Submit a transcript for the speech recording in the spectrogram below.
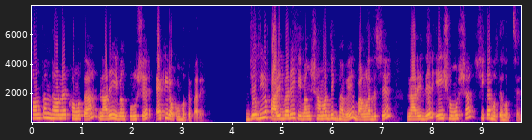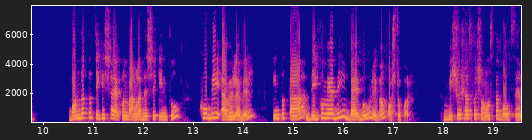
সন্তান ধারণের ক্ষমতা নারী এবং পুরুষের একই রকম হতে পারে। যদিও পারিবারিক এবং সামাজিকভাবে বাংলাদেশে নারীদের এই সমস্যার শিকার হতে হচ্ছে। বন্ধাত্ম চিকিৎসা এখন বাংলাদেশে কিন্তু খুবই অ্যাভেলেবেল কিন্তু তা দীর্ঘমেয়াদী, ব্যয়বহুল এবং কষ্টকর। বিশ্ব স্বাস্থ্য সংস্থা বলছেন,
